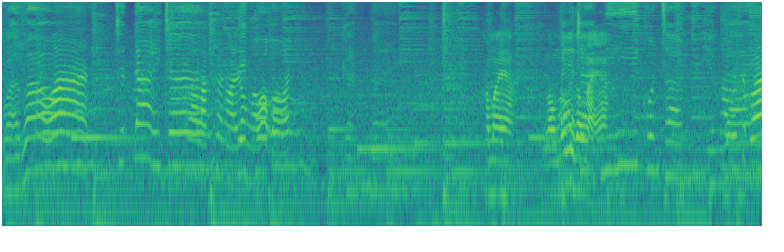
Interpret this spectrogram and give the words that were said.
กว่าเราเพราะว่าจะได้เจอเรารักเธอน้อยลงแล้วอะบอส กันไหมทำไมอะเราไม่ดีตรงไหนอะจากนี้ควรทำอย่างไร เรารู้สึกว่า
